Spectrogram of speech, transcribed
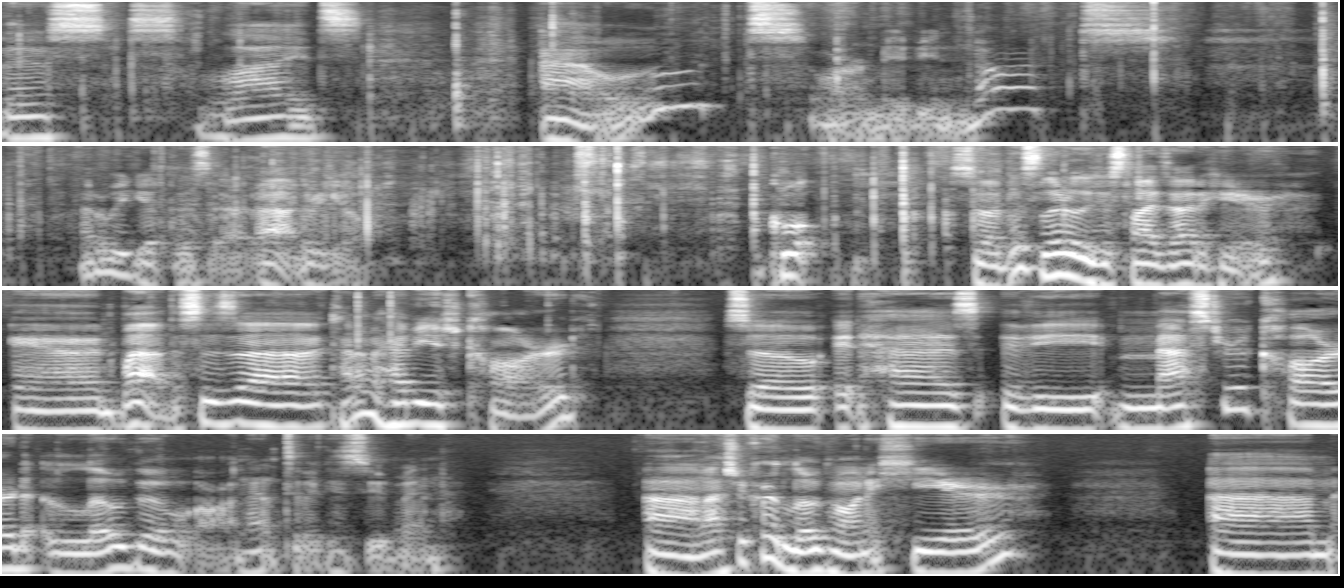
this slides out, or maybe not. How do we get this out? Ah, there we go. Cool. So this literally just slides out of here. And wow, this is a, kind of a heavyish card. So it has the MasterCard logo on it. Let's see if I can zoom in MasterCard logo on it here. Um,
